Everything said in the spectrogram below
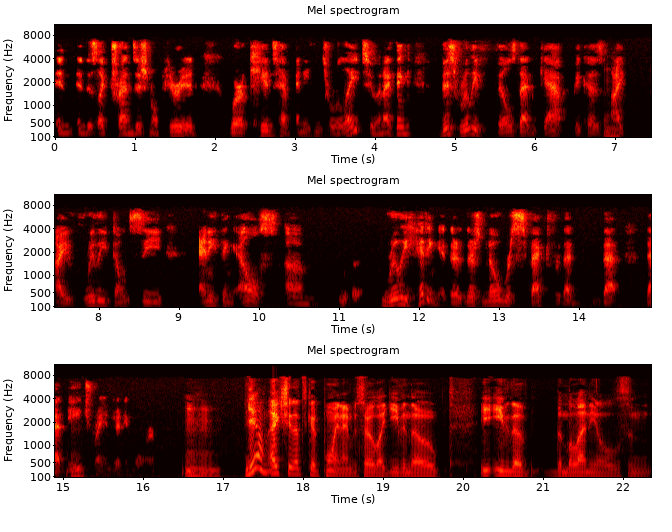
in, in this like transitional period where kids have anything to relate to. And I think this really fills that gap because mm-hmm. I, I really don't see anything else, um, really hitting it. There, there's no respect for that, that, that mm-hmm. age range anymore. Mm-hmm. Yeah, actually, that's a good point. Mean, so like, even though, even though the millennials and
